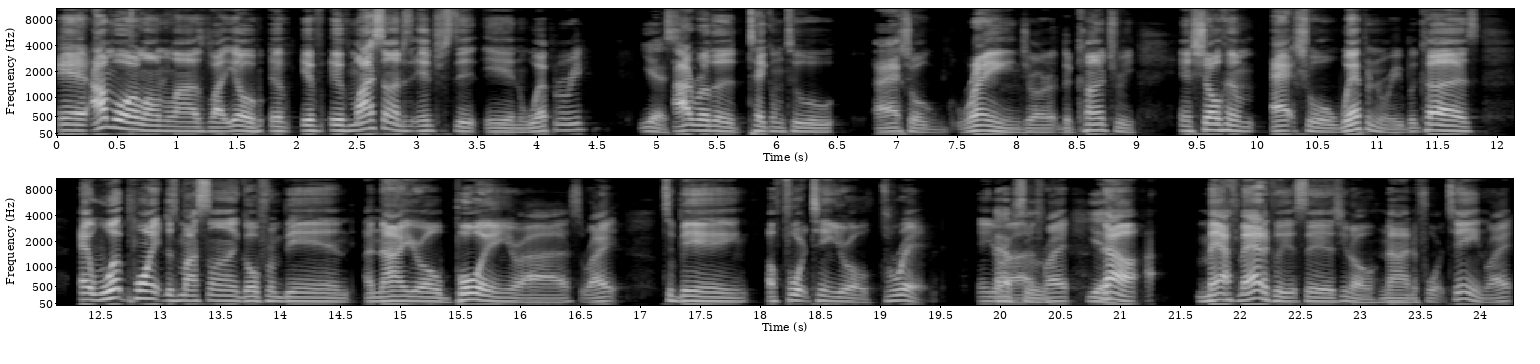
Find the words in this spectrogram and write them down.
And I'm more along the lines of like, yo, if if if my son is interested in weaponry, yes, I'd rather take him to an actual range or the country and show him actual weaponry because at what point does my son go from being a nine year old boy in your eyes, right, to being a 14 year old threat in your Absolutely. eyes, right? Yeah. Now, mathematically, it says, you know, nine to 14, right?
